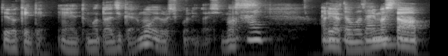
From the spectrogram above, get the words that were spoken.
というわけで、えー、とまた次回もよろしくお願いします。はい。ありがとうございました。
